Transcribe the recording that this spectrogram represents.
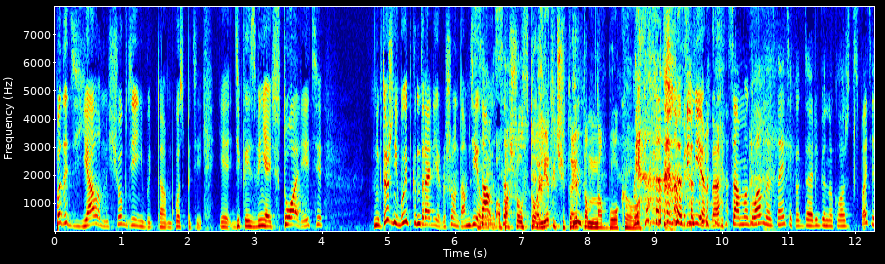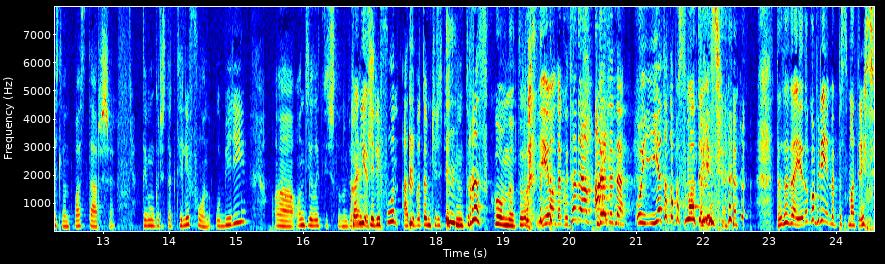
под одеялом, еще где-нибудь там, господи, я дико извиняюсь, в туалете. Никто же не будет контролировать, что он там делает. Сам, пошел в туалет и читает там Набокова. Например, да. Самое главное, знаете, когда ребенок ложится спать, если он постарше, ты ему говоришь, так, телефон убери, а, он делает вид, что он убирает Конечно. телефон, а ты потом через пять минут раз в комнату. И он такой, та-дам, да-да-да, ой, я только посмотреть. Да-да-да, я только время посмотреть.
